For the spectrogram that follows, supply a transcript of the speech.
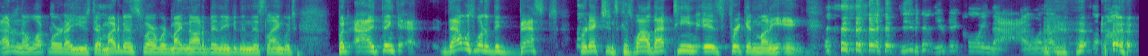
I don't know what word I used there. Might have been a swear word, might not have been even in this language, but I think uh, that was one of the best predictions because wow, that team is freaking Money Inc. you did you did coin that. I 100.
